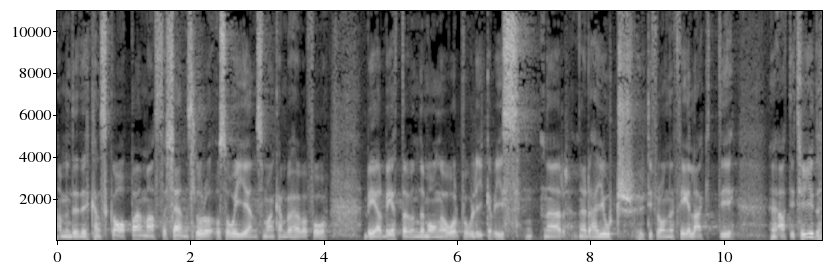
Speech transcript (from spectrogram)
ja, men det, det, kan skapa en massa känslor och så igen som man kan behöva få bearbeta under många år på olika vis. När, när det har gjorts utifrån en felaktig attityd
